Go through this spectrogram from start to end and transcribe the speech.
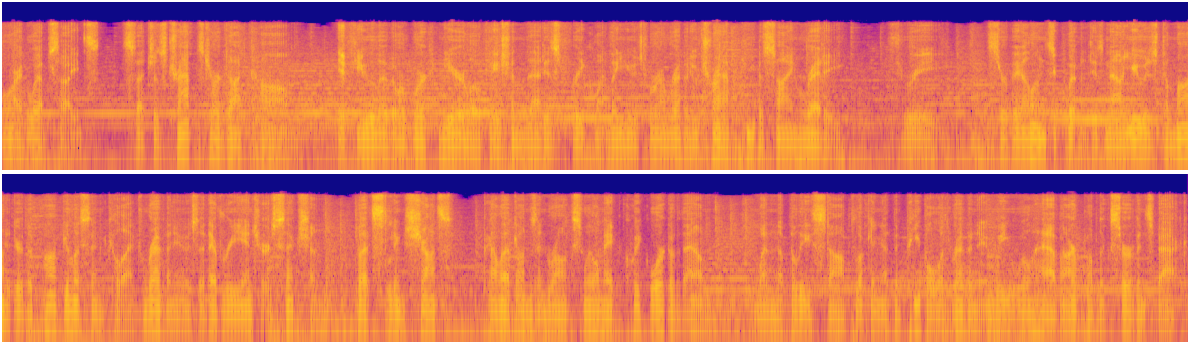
or at websites, such as Trapster.com. If you live or work near a location that is frequently used for a revenue trap keep a sign ready. 3. Surveillance equipment is now used to monitor the populace and collect revenues at every intersection, but slingshots, pellet guns and rocks will make quick work of them. When the police stop looking at the people with revenue we will have our public servants back.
